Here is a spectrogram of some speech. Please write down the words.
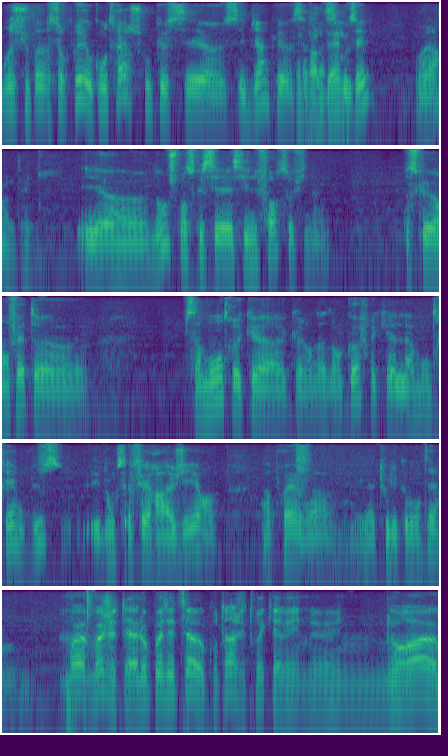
moi, je suis pas surpris. Au contraire, je trouve que c'est euh, c'est bien que ça parle fasse d'elle. causer. Voilà. Et euh, non, je pense que c'est c'est une force au final. Parce que en fait, euh, ça montre qu'elle en a dans le coffre et qu'elle l'a montré en plus. Et donc ça fait réagir. Après, voilà, il y a tous les commentaires. hein. Moi, moi j'étais à l'opposé de ça. Au contraire, j'ai trouvé qu'il y avait une, une aura euh,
